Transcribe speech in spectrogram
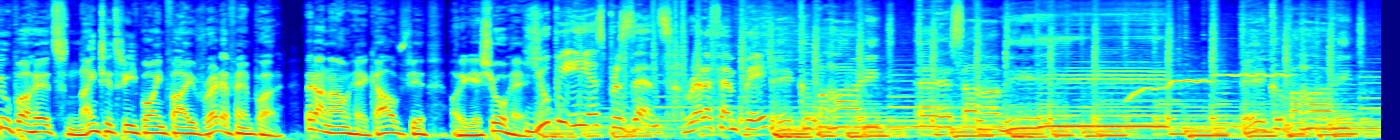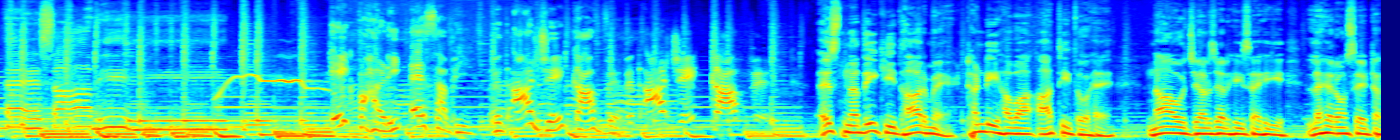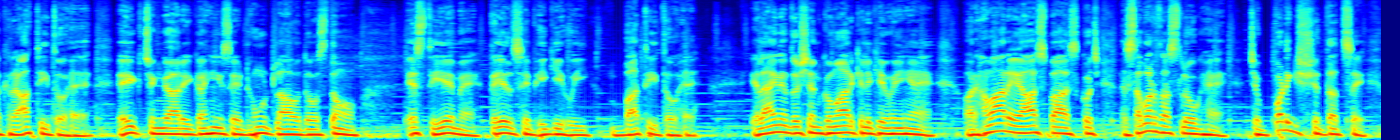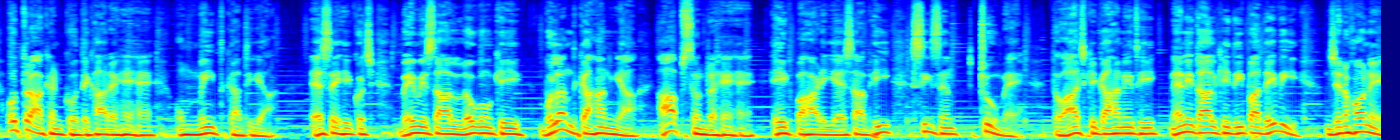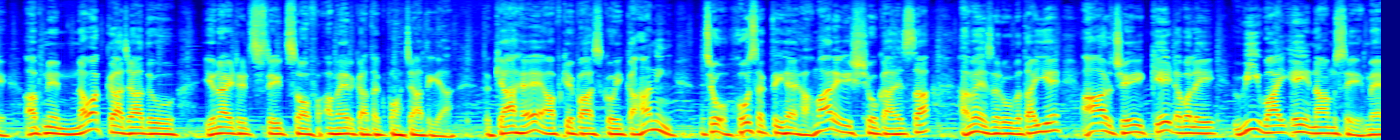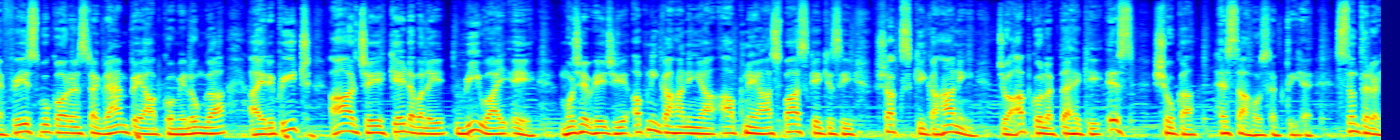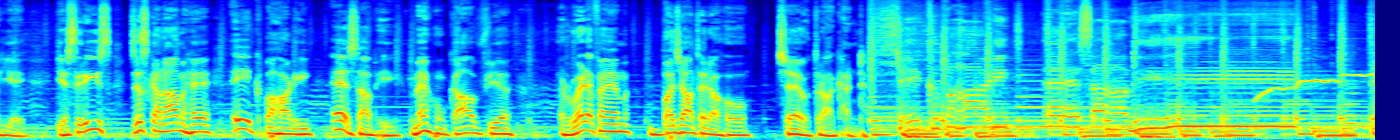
Super hits 93.5 red FM पर। मेरा नाम है काव्य और ये शो है। यूपीएस प्रेजेंट्स रेड एफएम पे। एक पहाड़ी ऐसा भी। एक पहाड़ी ऐसा भी। एक पहाड़ी ऐसा भी। With RJ Kavya. With RJ Kavya. इस नदी की धार में ठंडी हवा आती तो है। नाव जर्जर ही सही, लहरों से टकराती तो है। एक चिंगारी कहीं से ढूंढ लाओ दोस्तों, इस दिए में तेल से भीगी हुई बाती तो है। ये लाइनें दुष्यंत कुमार की लिखी हुई हैं, और हमारे आसपास कुछ ज़बरदस्त लोग हैं जो बड़ी शिद्दत से उत्तराखंड को दिखा रहे हैं उम्मीद का दिया। ऐसे ही कुछ बेमिसाल लोगों की बुलंद कहानियाँ आप सुन रहे हैं। एक पहाड़ी ऐसा भी सीज़न टू में। तो आज की कहानी थी नैनीताल की दीपा देवी, जिन्होंने अपने नमक का जादू यूनाइटेड स्टेट्स ऑफ़ अमेरिका तक पहुँचा दिया। तो क्या है आपके पास कोई कहानी जो हो सकती है हमारे इस शो का हिस्सा? हमें ज़रूर बताइए। R J K double A V Y A नाम से मैं फेसबुक और इंस्टाग्राम पे आपको मिलूँगा। आई repeat R J K double A V Y A मुझे भेजिए अपनी कहानी या अपने आसपास के किसी शख्स की कहानी जो आपको लगता है कि इस शो का हिस्सा हो सकती है। सुनते रहिए ये सीरीज़ जिसका नाम है एक पहाड़ी। ऐसा भी मैं हूँ काव्य। रेड एफ़ बजाते रहो जय उत्तराखंड एक पहाड़ी ऐसा भी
